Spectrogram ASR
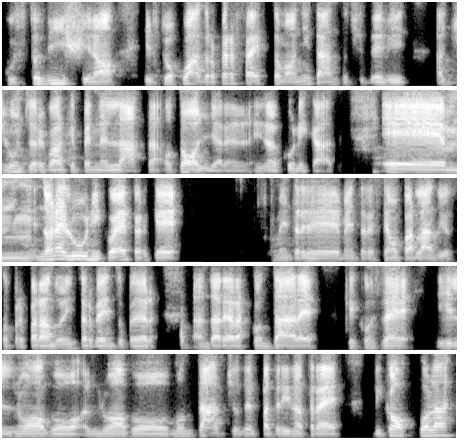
custodisci no? il tuo quadro perfetto, ma ogni tanto ci devi aggiungere qualche pennellata o togliere in alcuni casi. E, ehm, non è l'unico, eh, perché mentre, mentre stiamo parlando, io sto preparando un intervento per andare a raccontare che cos'è il nuovo, il nuovo montaggio del Padrino 3 di Coppola,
